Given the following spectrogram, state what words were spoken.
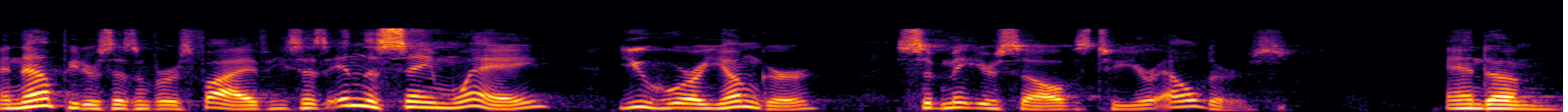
And now Peter says in verse 5, he says, In the same way, you who are younger, submit yourselves to your elders. And um,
